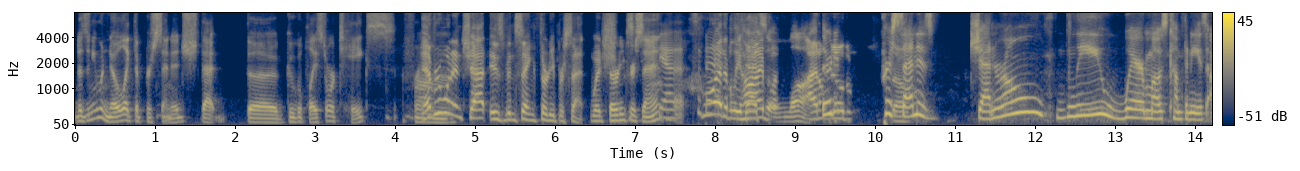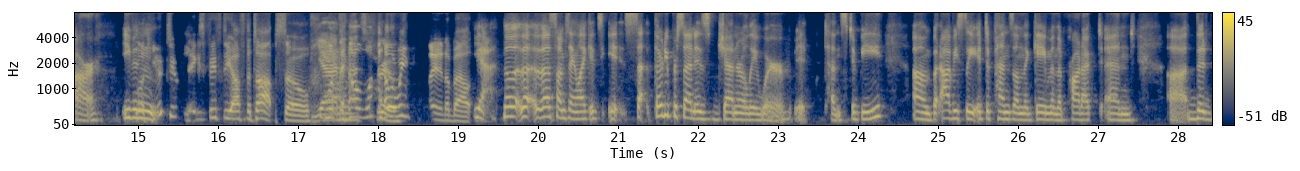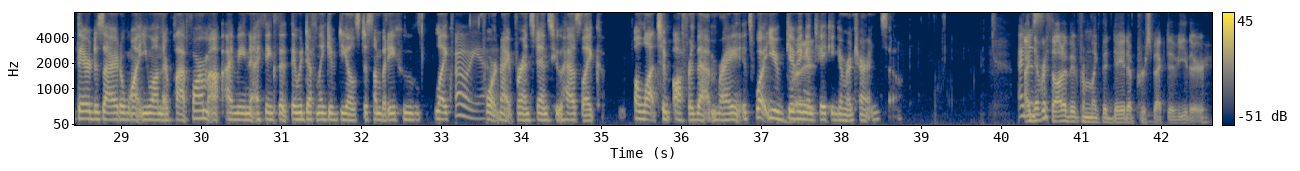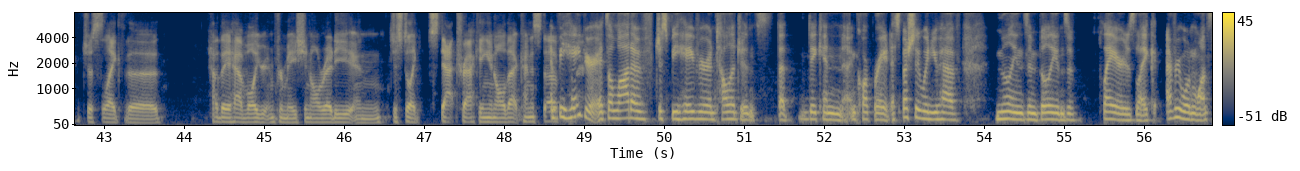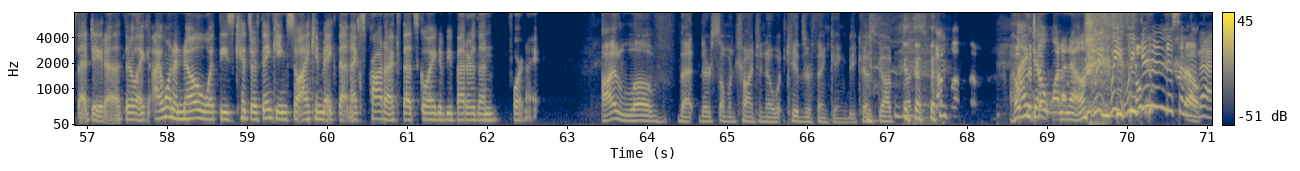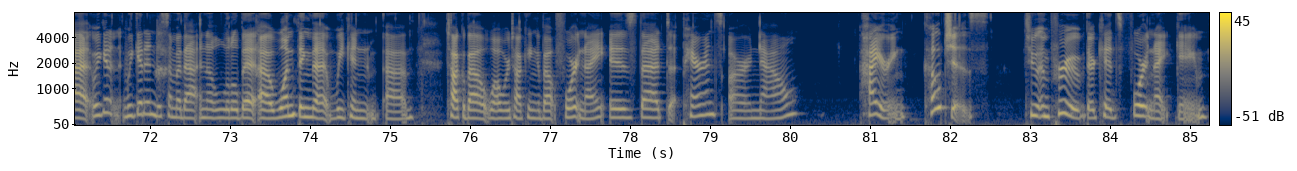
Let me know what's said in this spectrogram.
Does anyone know like the percentage that the Google Play Store takes from Everyone in chat has been saying 30%, which thirty percent? Yeah, that's a bit. incredibly high, That's a lot. I don't 30 know the percent is generally where most companies are. Even Look, YouTube takes 50 off the top, so Yeah, what, I the, hell, what the hell are we complaining about? yeah, no, that, that's what I'm saying. Like it's it's thirty percent is generally where it tends to be, um, but obviously it depends on the game and the product and uh, the, their desire to want you on their platform. I, I mean, I think that they would definitely give deals to somebody who like Oh yeah. Fortnite, for instance, who has like a lot to offer them. Right? It's what you're giving and taking in return. So I I never thought of it from like the data perspective either. Just like the how they have all your information already and just like stat tracking and all that kind of And stuff. behavior it's a lot of just behavior intelligence that they can incorporate especially when you have millions and billions of players like everyone wants that data they're like i want to know what these kids are thinking so i can make that next product that's going to be better than fortnite I love that there's someone trying to know what kids are thinking because God bless, God bless them. hope i don't want to know we, we, we get into some of that. We get we get into some of that in a little bit. Uh, one thing that we can um, talk about while we're talking about Fortnite is that parents are now hiring coaches to improve their kids' Fortnite game.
